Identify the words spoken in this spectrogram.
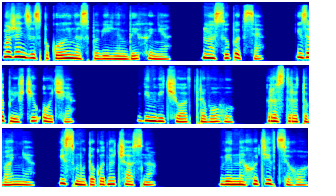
Можень заспокоєно з повільним дихання, насупився і заплющив очі. Він відчував тривогу, роздратування і смуток одночасно. Він не хотів цього.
